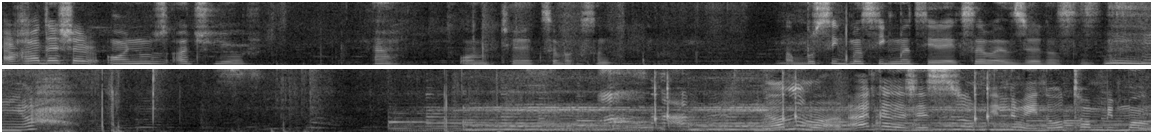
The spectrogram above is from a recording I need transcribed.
Arkadaşlar oyunumuz açılıyor. Heh, oğlum T-Rex'e baksın. Ya bu Sigma Sigma T-Rex'e benziyor nasıl? oğlum arkadaşlar siz onu dinlemeyin o tam bir mal.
